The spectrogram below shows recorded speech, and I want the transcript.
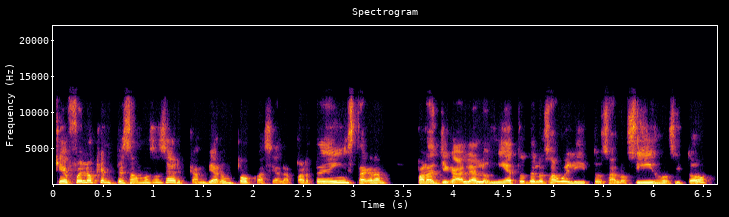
¿qué fue lo que empezamos a hacer? Cambiar un poco hacia la parte de Instagram para llegarle a los nietos de los abuelitos, a los hijos y todo,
